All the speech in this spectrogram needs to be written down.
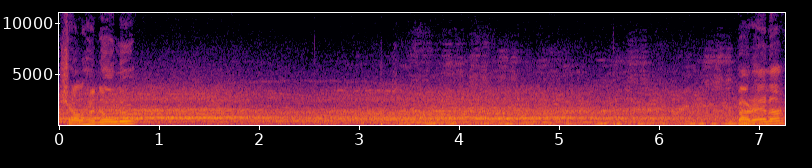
Calhanoglu Barella.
